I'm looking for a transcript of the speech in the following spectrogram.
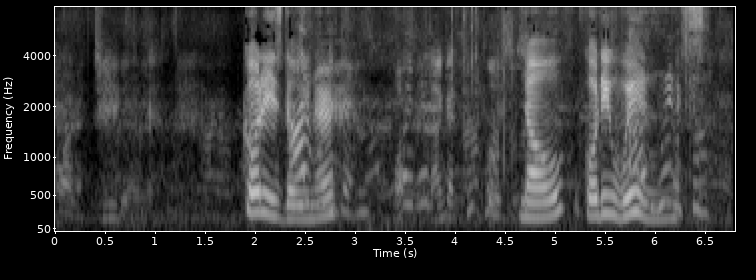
Oh, I got two there. Cody is the I win winner. again. Why? I got two closest. No, Cody I win wins. again.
